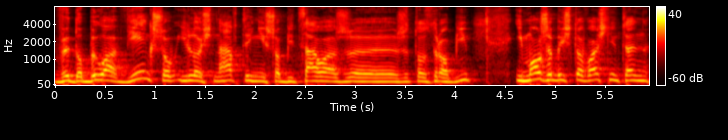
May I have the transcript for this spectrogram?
wydobyła większą ilość nafty niż obiecała, że, że to zrobi. I może być to właśnie ten,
